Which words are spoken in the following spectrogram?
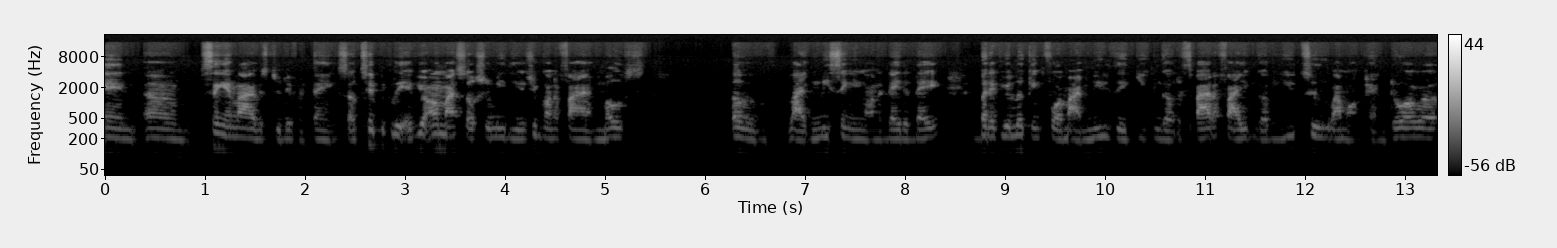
and um, singing live is two different things. So typically, if you're on my social medias, you're gonna find most of like me singing on a day to day. But if you're looking for my music, you can go to Spotify, you can go to YouTube. I'm on Pandora,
